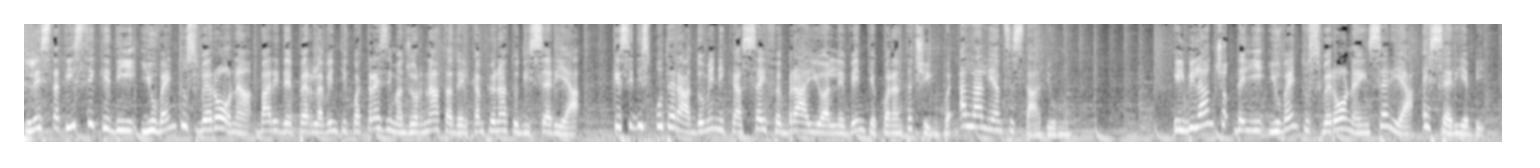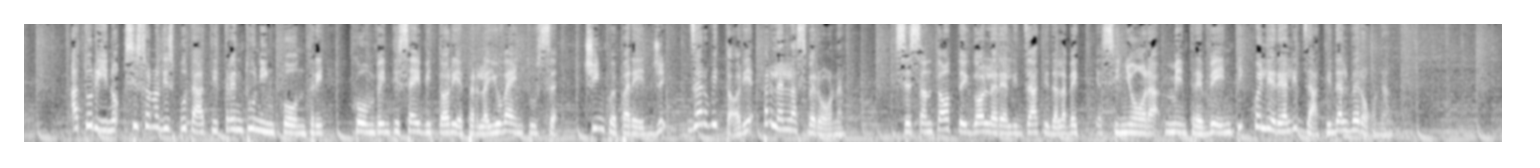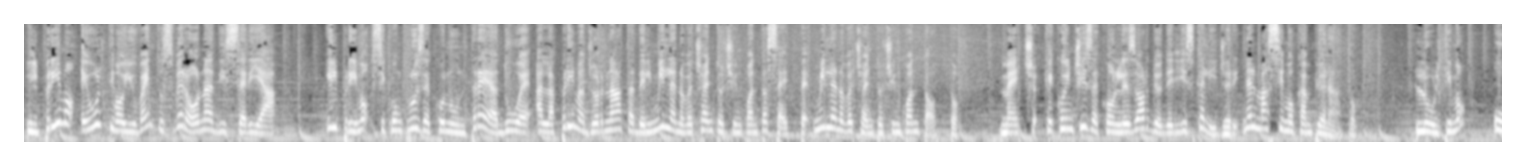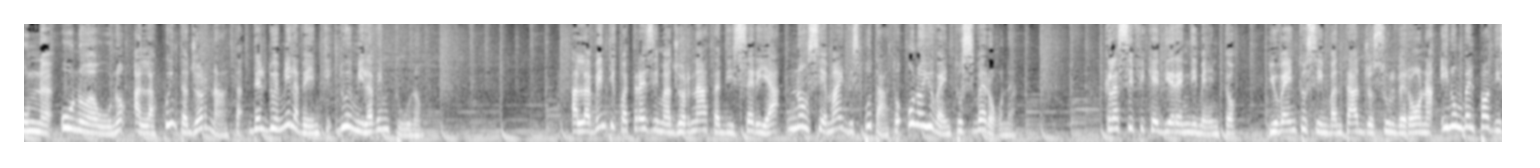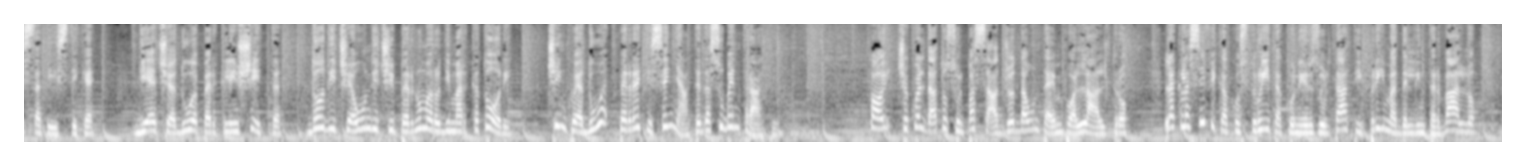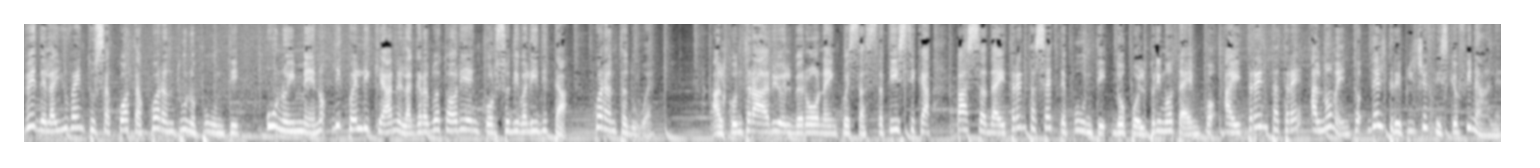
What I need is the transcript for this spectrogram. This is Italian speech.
Le statistiche di Juventus Verona, valide per la ventiquattresima giornata del campionato di Serie A, che si disputerà domenica 6 febbraio alle 20.45 all'Allianz Stadium. Il bilancio degli Juventus Verona in Serie A e Serie B. A Torino si sono disputati 31 incontri, con 26 vittorie per la Juventus, 5 pareggi, 0 vittorie per l'Ellas Verona. 68 i gol realizzati dalla vecchia signora, mentre 20 quelli realizzati dal Verona il primo e ultimo Juventus Verona di Serie A. Il primo si concluse con un 3-2 alla prima giornata del 1957-1958, match che coincise con l'esordio degli Scaligeri nel massimo campionato. L'ultimo, un 1-1 alla quinta giornata del 2020-2021. Alla ventiquattresima giornata di Serie A non si è mai disputato uno Juventus Verona. Classifiche di rendimento. Juventus in vantaggio sul Verona in un bel po' di statistiche. 10 a 2 per clean sheet, 12 a 11 per numero di marcatori, 5 a 2 per reti segnate da subentrati. Poi c'è quel dato sul passaggio da un tempo all'altro. La classifica costruita con i risultati prima dell'intervallo vede la Juventus a quota 41 punti, uno in meno di quelli che ha nella graduatoria in corso di validità, 42. Al contrario, il Verona in questa statistica passa dai 37 punti dopo il primo tempo ai 33 al momento del triplice fischio finale.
